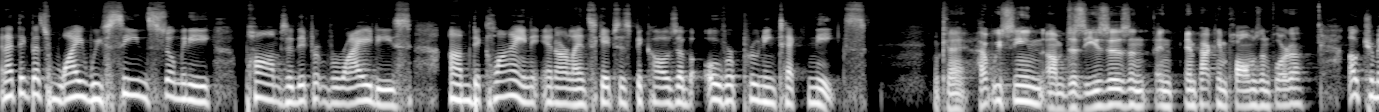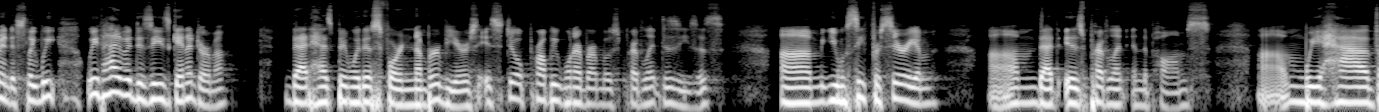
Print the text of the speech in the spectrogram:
And I think that's why we've seen so many palms of different varieties um, decline in our landscapes is because of over pruning techniques. Okay. Have we seen um, diseases in, in impacting palms in Florida? Oh, tremendously. We we've had a disease, Ganoderma, that has been with us for a number of years. Is still probably one of our most prevalent diseases. Um, you will see Fusarium um, that is prevalent in the palms. Um, we have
